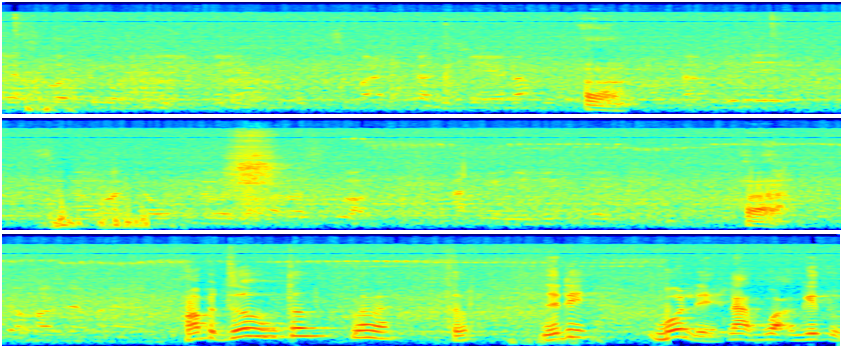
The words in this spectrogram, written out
dia suruh tunggu di email sebab ada takbir dah. ha Tapi tu akhirnya dia ha. Ha betul betul memang betul. Jadi bolehlah buat gitu.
